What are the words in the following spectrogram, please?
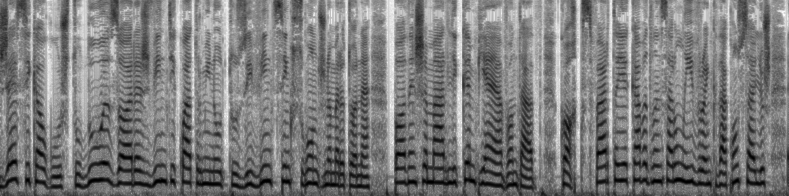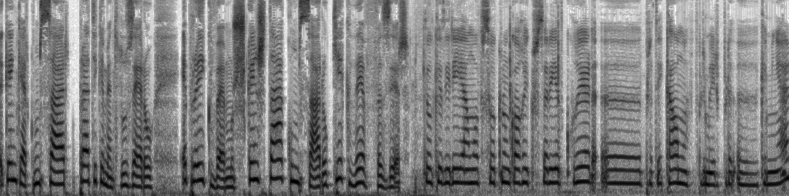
Jéssica Augusto, 2 horas 24 minutos e 25 segundos na maratona. Podem chamar-lhe campeã à vontade. Corre que se farta e acaba de lançar um livro em que dá conselhos a quem quer começar praticamente do zero. É por aí que vamos. Quem está a começar, o que é que deve fazer? Aquilo que eu diria a uma pessoa que não corre e gostaria de correr, uh, para ter calma, primeiro para, uh, caminhar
